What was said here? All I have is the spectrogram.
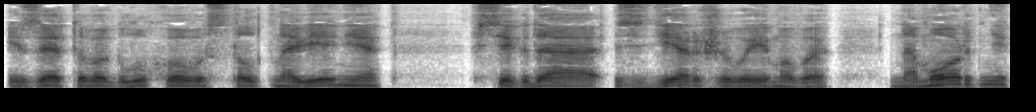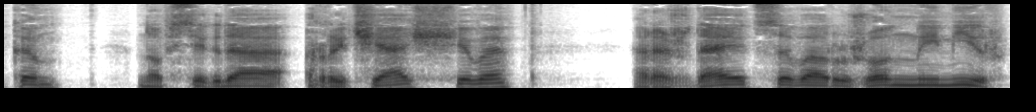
Из этого глухого столкновения, всегда сдерживаемого намордником, но всегда рычащего, рождается вооруженный мир,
